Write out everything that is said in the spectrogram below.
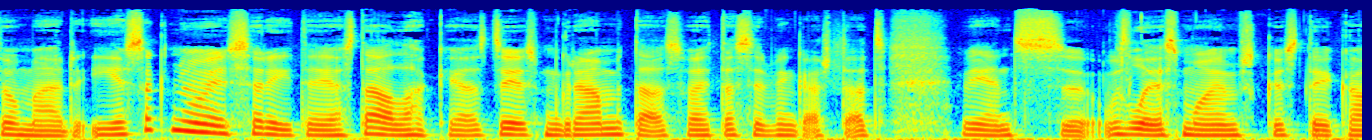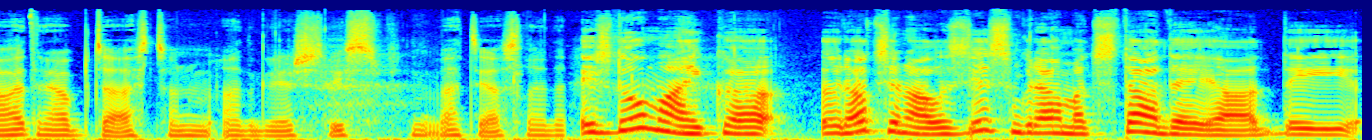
tomēr iesakņojas arī tajās tālākajās dziesmu grāmatās, vai tas ir vienkārši tāds viens eh, uzliesmojums, kas tiek ātri apdzēsts un atgriežas viss vecajā slēdē? Es domāju, ka racionālas dziesmu grāmatas tādējādi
